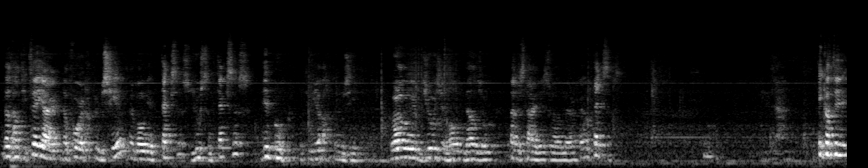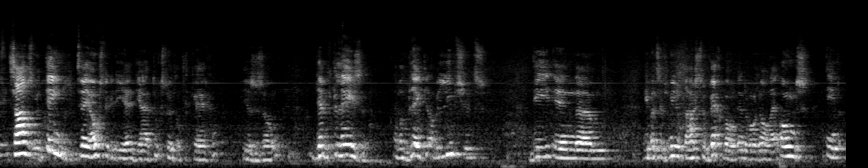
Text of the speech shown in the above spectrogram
Dat had hij twee jaar daarvoor gepubliceerd. Hij woonde in Texas, Houston, Texas. Dit boek, dat u hier achter u ziet. Growing Up Jewish in Holland, Belgium, Palestine, Israel, Amerika en Texas. Ik had s'avonds meteen die twee hoofdstukken die, hij toegestuurd had gekregen, via zijn zoon, die heb ik gelezen. En wat bleek, die Abbe Liebschutz, die, in, um, die met zijn familie op de Hartstikke weg woont, en er wonen allerlei ooms in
